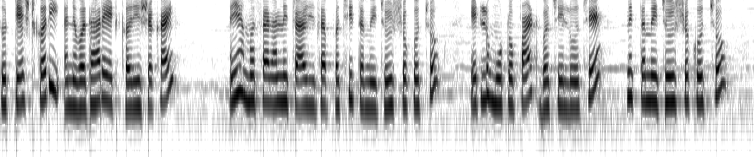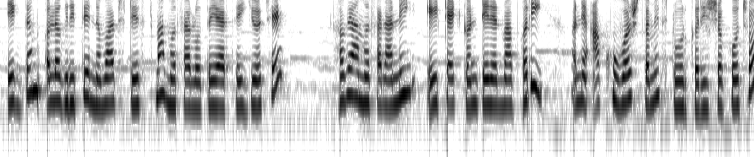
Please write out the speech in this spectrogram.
તો ટેસ્ટ કરી અને વધારે એડ કરી શકાય. અહીંયા મસાલાને ચાળી લીધા પછી તમે જોઈ શકો છો, એટલો મોટો પાર્ટ બચેલો છે અને તમે જોઈ શકો છો, એકદમ અલગ રીતે નવા જ ટેસ્ટમાં મસાલો તૈયાર થઈ ગયો છે. હવે આ મસાલાને એરટાઇટ કન્ટેનરમાં ભરી અને આખું વર્ષ તમે સ્ટોર કરી શકો છો.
